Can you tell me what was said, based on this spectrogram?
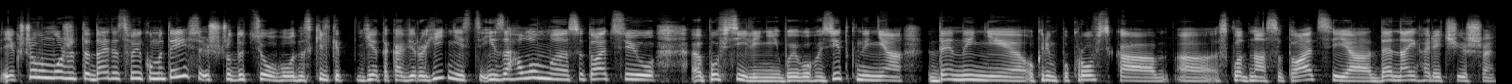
Якщо ви можете дайте свої коментарі щодо цього, наскільки є така вірогідність, і загалом е, ситуацію е, по всій лінії бойового зіткнення, де нині окрім Покровська, е, складна ситуація, де найгарячіше?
